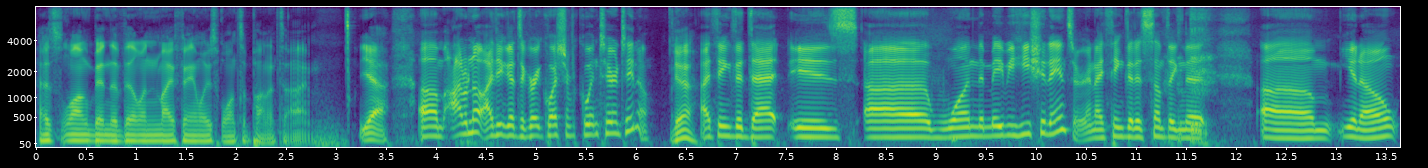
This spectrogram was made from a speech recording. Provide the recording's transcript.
has long been the villain in my family's Once Upon a Time. Yeah. Um, I don't know. I think that's a great question for Quentin Tarantino. Yeah. I think that that is uh, one that maybe he should answer, and I think that it's something that, um, you know,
